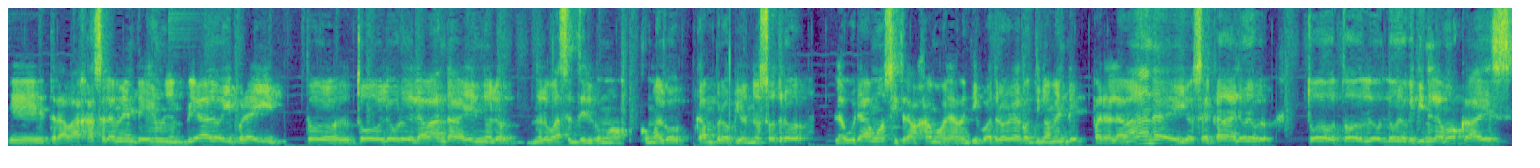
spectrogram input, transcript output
eh, trabaja solamente, es un empleado y por ahí todo, todo logro de la banda él no lo, no lo va a sentir como, como algo tan propio. Nosotros laburamos y trabajamos las 24 horas continuamente para la banda y o sea, cada logro, todo, todo logro que tiene la mosca es,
